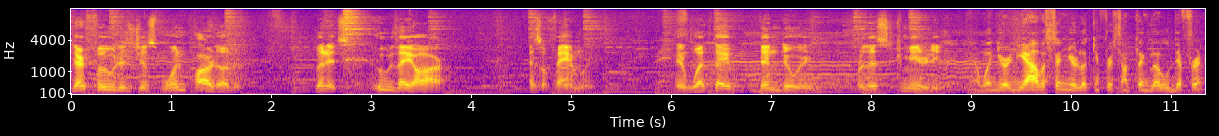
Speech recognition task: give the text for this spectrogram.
Their food is just one part of it, but it's who they are as a family and what they've been doing for this community. And when you're in Galveston, you're looking for something a little different,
